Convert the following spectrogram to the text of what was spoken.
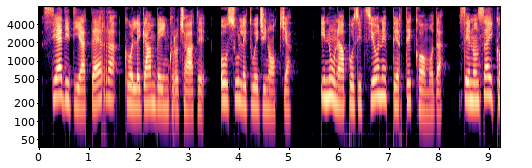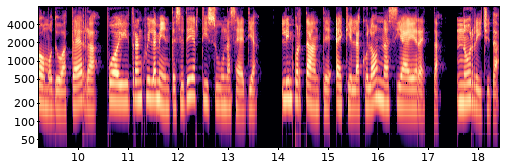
siediti a terra con le gambe incrociate o sulle tue ginocchia, in una posizione per te comoda. Se non sei comodo a terra, puoi tranquillamente sederti su una sedia. L'importante è che la colonna sia eretta, non rigida.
